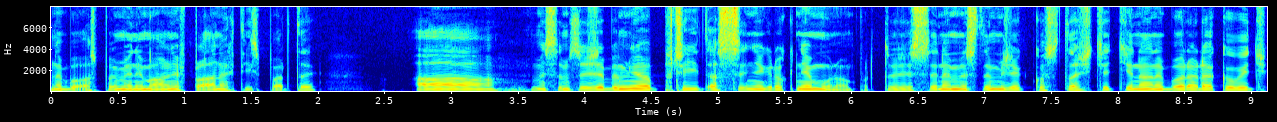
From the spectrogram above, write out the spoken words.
nebo aspoň minimálně v plánech té Sparty. A myslím si, že by měl přijít asi někdo k němu, no, protože si nemyslím, že Kosta Štětina nebo Radakovič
